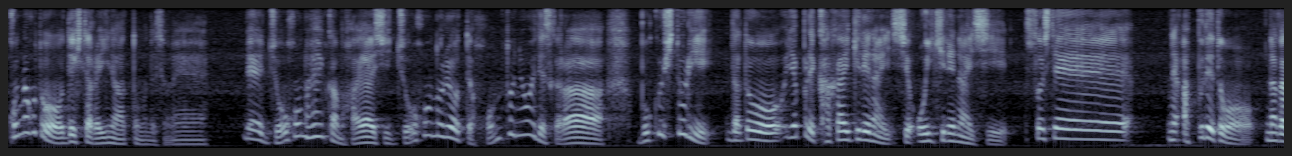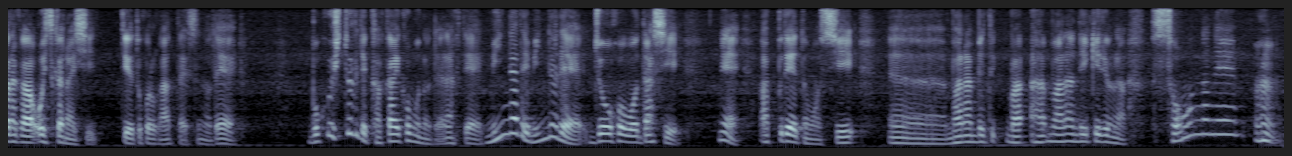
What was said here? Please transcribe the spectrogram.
こんなことをできたらいいなと思うんですよね。で情報の変化も早いし情報の量って本当に多いですから僕一人だとやっぱり抱えきれないし追いきれないしそして、ね、アップデートもなかなか追いつかないしっていうところがあったりするので僕一人で抱え込むのではなくてみんなでみんなで情報を出し、ね、アップデートもし、うん、学んで学んでいけるようなそんなね、うん、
